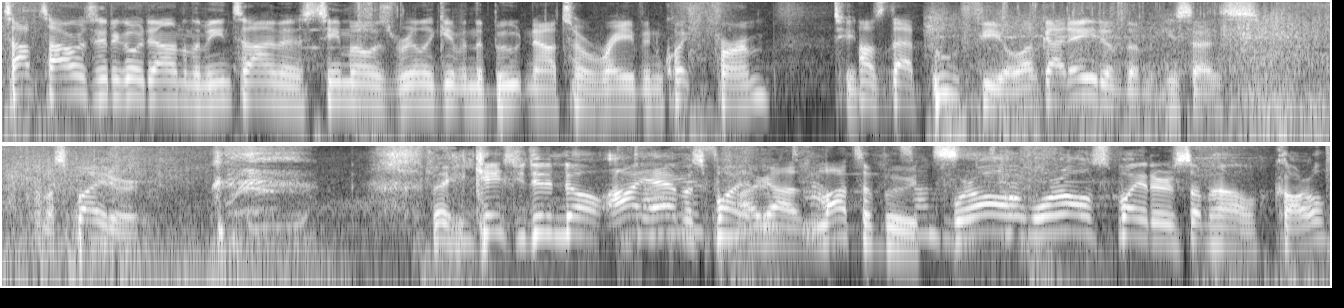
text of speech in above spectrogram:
Top tower's going to go down in the meantime as Timo is really giving the boot now to Raven. Quick firm. How's that boot feel? I've got eight of them, he says. I'm a spider. Like, in case you didn't know, I am a spider. I got lots of boots. We're all we're all spiders somehow, Carl.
